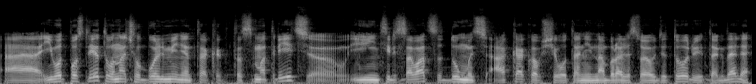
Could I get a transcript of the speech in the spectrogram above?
А, и вот после этого начал более-менее так как-то смотреть э, и интересоваться, думать, а как вообще вот они набрали свою аудиторию и так далее.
